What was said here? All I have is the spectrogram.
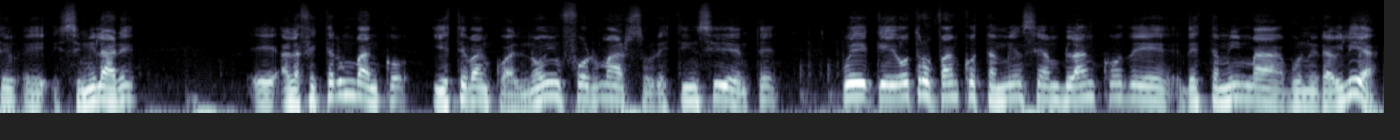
eh, similares, al afectar un banco y este banco al no informar sobre este incidente, puede que otros bancos también sean blancos de, de esta misma vulnerabilidad.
